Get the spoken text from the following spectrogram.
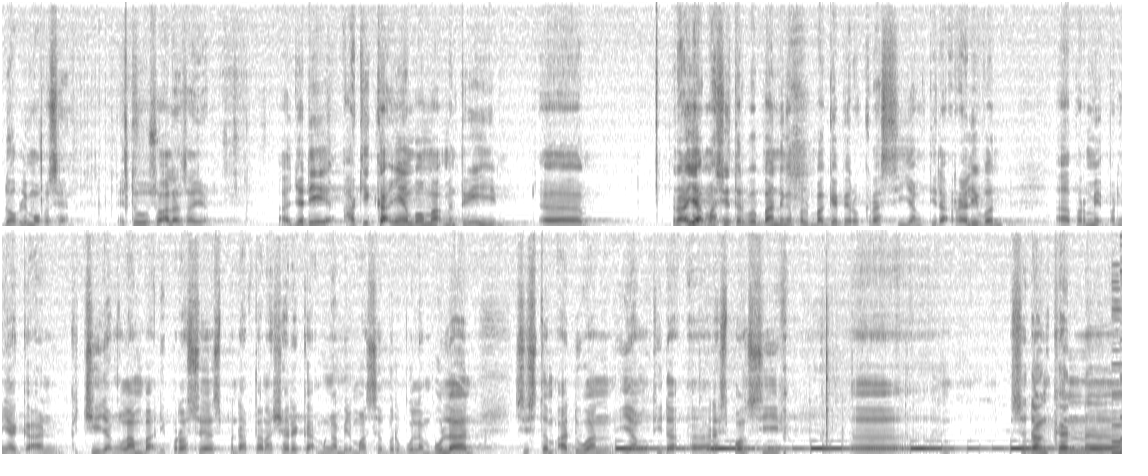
25%? Itu soalan saya. Jadi hakikatnya yang berhormat menteri, Rakyat masih terbeban dengan pelbagai birokrasi yang tidak relevan, uh, permit perniagaan kecil yang lambat diproses, pendaftaran syarikat mengambil masa berbulan-bulan, sistem aduan yang tidak uh, responsif, uh, sedangkan uh,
